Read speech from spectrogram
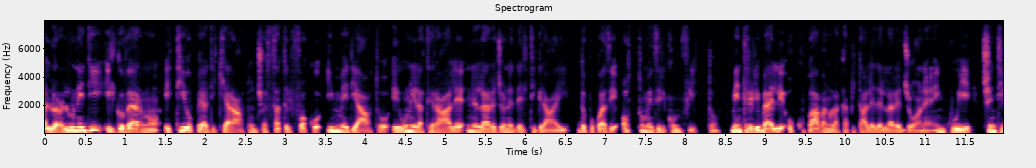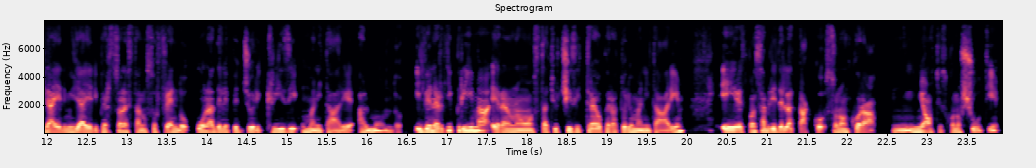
Allora, lunedì il governo etiope ha dichiarato un cessate il fuoco immediato e unilaterale nella regione del Tigray, dopo quasi otto mesi di conflitto, mentre i ribelli occupavano la capitale della regione, in cui centinaia di migliaia di persone stanno soffrendo una delle peggiori crisi umanitarie al mondo. Il venerdì prima erano stati uccisi tre operatori umanitari e i responsabili dell'attacco sono ancora ignoti e sconosciuti,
